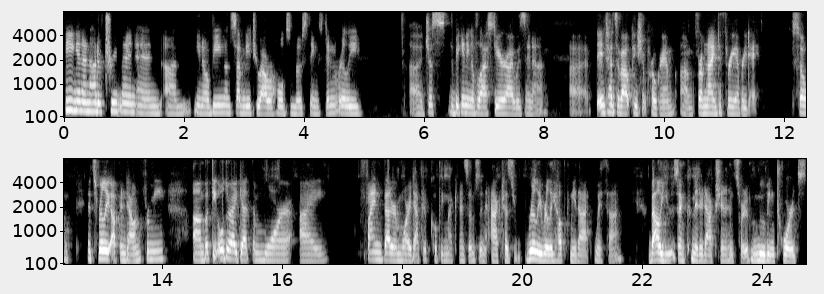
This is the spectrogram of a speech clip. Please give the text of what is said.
being in and out of treatment and um, you know being on 72 hour holds and those things didn't really uh, just the beginning of last year, I was in a uh, intensive outpatient program um, from nine to three every day. So it's really up and down for me. Um, but the older I get, the more I find better, more adaptive coping mechanisms. And ACT has really, really helped me that with uh, values and committed action and sort of moving towards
